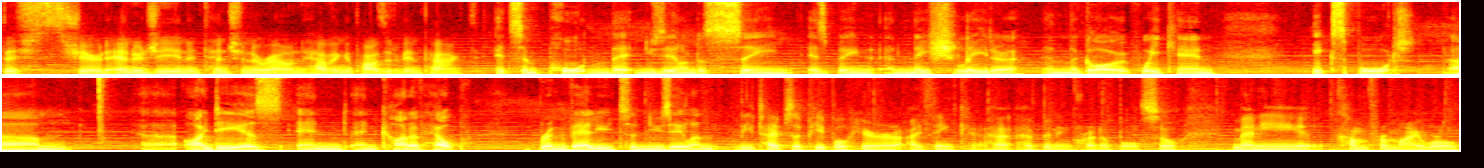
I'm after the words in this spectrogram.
this shared energy and intention around having a positive impact. It's important that New Zealand is seen as being a niche leader in the globe. We can export um, uh, ideas and, and kind of help bring value to New Zealand. The types of people here I think ha have been incredible. So many come from my world,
